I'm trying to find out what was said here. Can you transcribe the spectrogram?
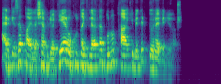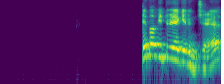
herkese paylaşabiliyor. Diğer okuldakiler de bunu takip edip görebiliyor. EBA videoya gelince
